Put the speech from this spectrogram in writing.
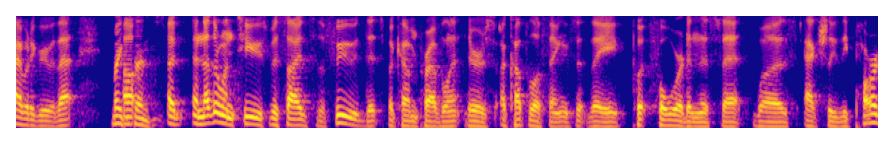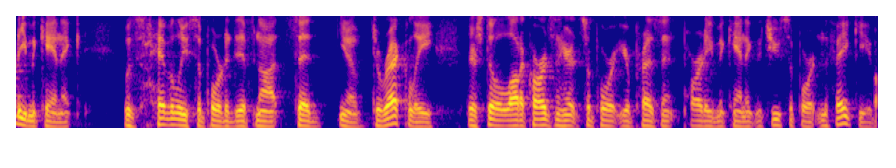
I would agree with that. Makes Uh, sense. a- another one too, besides the food that's become prevalent, there's a couple of things that they put forward in this set was actually the party mechanic was heavily supported, if not said, you know, directly. There's still a lot of cards in here that support your present party mechanic that you support in the Fae cube.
